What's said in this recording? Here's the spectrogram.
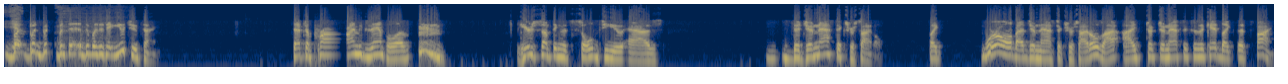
Yeah. but but but but the, the, was it a YouTube thing? That's a prime example of here's something that's sold to you as the gymnastics recital. Like we're all about gymnastics recitals. I, I took gymnastics as a kid. Like that's fine.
